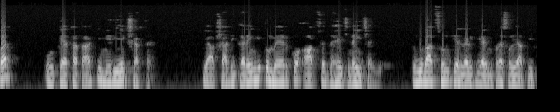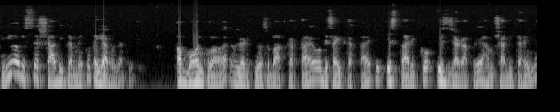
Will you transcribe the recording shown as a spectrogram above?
पर वो कहता था कि मेरी एक शर्त है कि आप शादी करेंगी तो मेरे को आपसे दहेज नहीं चाहिए। तो ये बात सुन के लड़कियाँ इंप्रेस हो जाती थी और इससे शादी करने को तैयार हो जाती थी। अब मोहन कुमार लड़कियों से बात करता है और डिसाइड करता है कि इस तारीख को इस जगह पे हम शादी करेंगे।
